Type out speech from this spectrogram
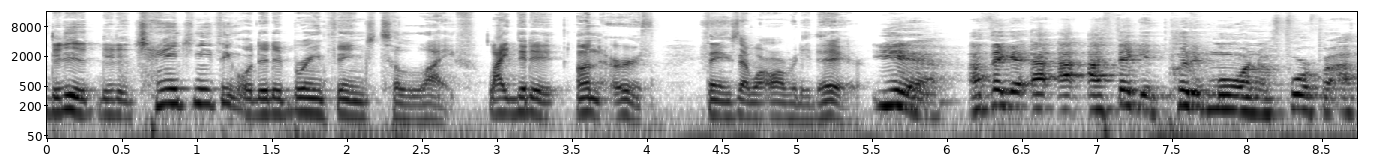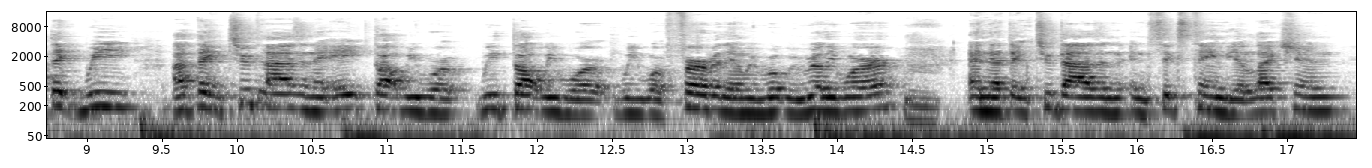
Did it did it change anything or did it bring things to life? Like did it unearth things that were already there? Yeah, I think it, I, I- think it put it more on the forefront. I think we, I think 2008 thought we were, we thought we were, we were further than we what we really were, and I think 2016 the election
